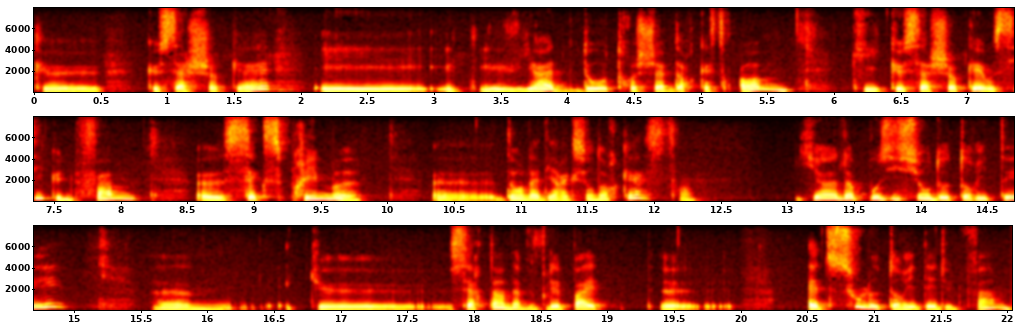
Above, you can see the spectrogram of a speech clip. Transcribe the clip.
que, que ça choquait et il y a d'autres chefs d'orchestre hommes qui, que ça choquait aussi qu'une femme euh, s'exprime euh, dans la direction d'orchestre. Il y a la position d'autorité euh, que certains ne voulaient pas être être sous l'autorité d'une femme.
